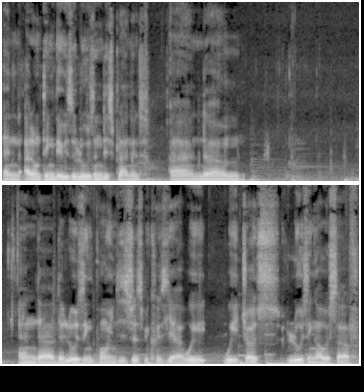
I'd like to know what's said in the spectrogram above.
and I don't think there is a loser on this planet, and um, and uh, the losing point is just because yeah we we just losing ourselves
